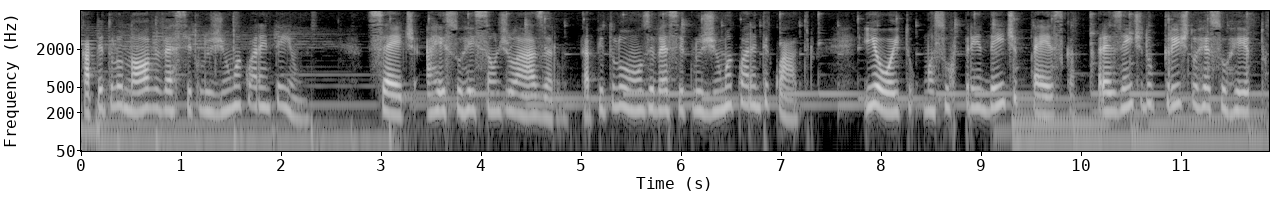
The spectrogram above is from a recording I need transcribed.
Capítulo 9, versículos de 1 a 41. 7. A ressurreição de Lázaro. Capítulo 11, versículos de 1 a 44. E 8. Uma surpreendente pesca, presente do Cristo ressurreto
